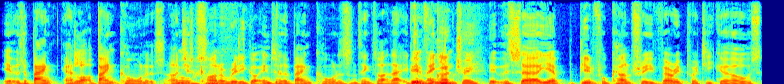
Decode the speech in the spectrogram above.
it was a bank had a lot of bank corners. I just kind of really got into the bank corners and things like that. It Beautiful country. It was uh, yeah, beautiful country, very pretty girls,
